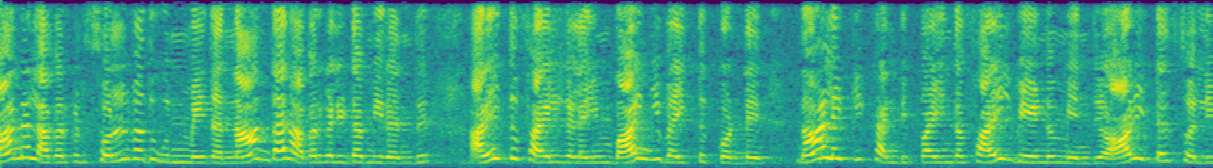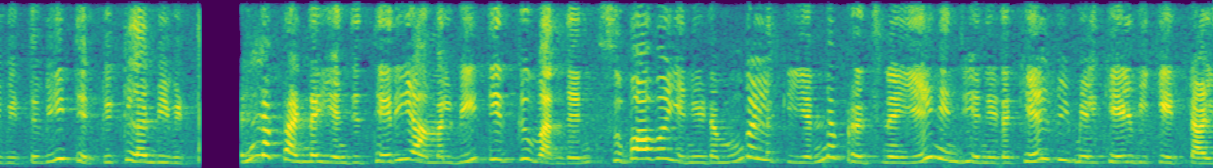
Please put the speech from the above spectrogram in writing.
ஆனால் அவர்கள் சொல்வது உண்மைதான். நான் தான் அவர்களிடமிருந்து அனைத்து ஃபைல்களையும் வாங்கி வைத்துக் கொண்டேன். நாளைக்கு கண்டிப்பா இந்த ஃபைல் வேணும் என்று ஆடிட்டர் சொல்லிவிட்டு வீட்டிற்கு கிளம்பிவிட்டேன். என்ன பண்ண என்று தெரியாமல் வீட்டிற்கு வந்தேன். சுபாவா என்னிடம் உங்களுக்கு என்ன பிரச்சனை? ஏன் என்று என்னிடம் கேள்வி மேல் கேள்வி கேட்டாள்.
